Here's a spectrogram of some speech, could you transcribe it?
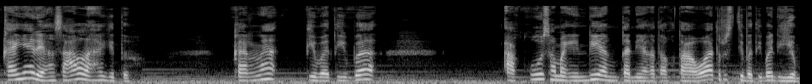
kayaknya ada yang salah gitu. Karena tiba-tiba aku sama Indi yang tadinya ketawa-ketawa terus tiba-tiba diem.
